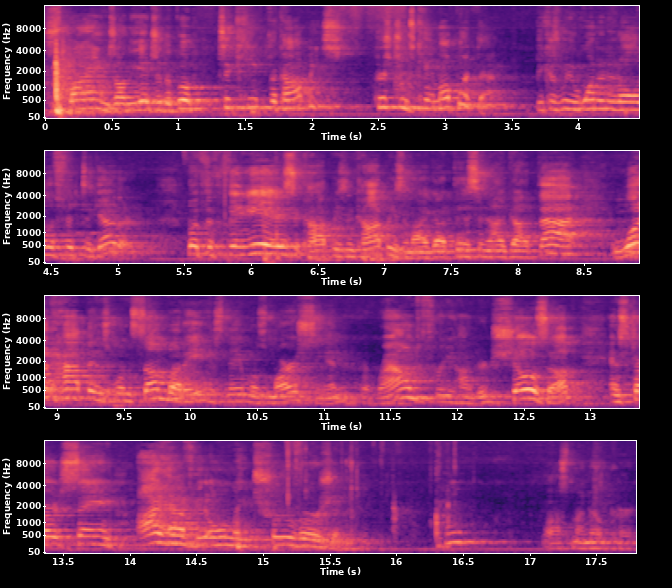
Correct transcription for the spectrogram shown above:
spines on the edge of the book to keep the copies. Christians came up with that because we wanted it all to fit together. But the thing is, copies and copies, and I got this and I got that. What happens when somebody, his name was Marcion, around 300, shows up and starts saying, I have the only true version? Lost my note card.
